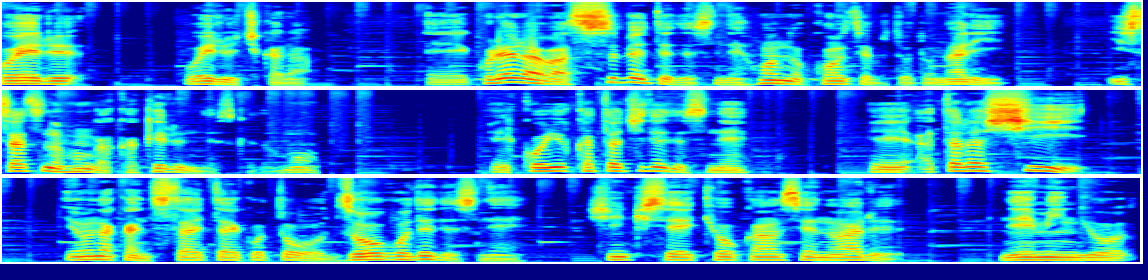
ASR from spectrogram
超える、老いる力。これらはすべてですね、本のコンセプトとなり、一冊の本が書けるんですけども、こういう形でですね、新しい世の中に伝えたいことを造語でですね、新規性、共感性のあるネーミングを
